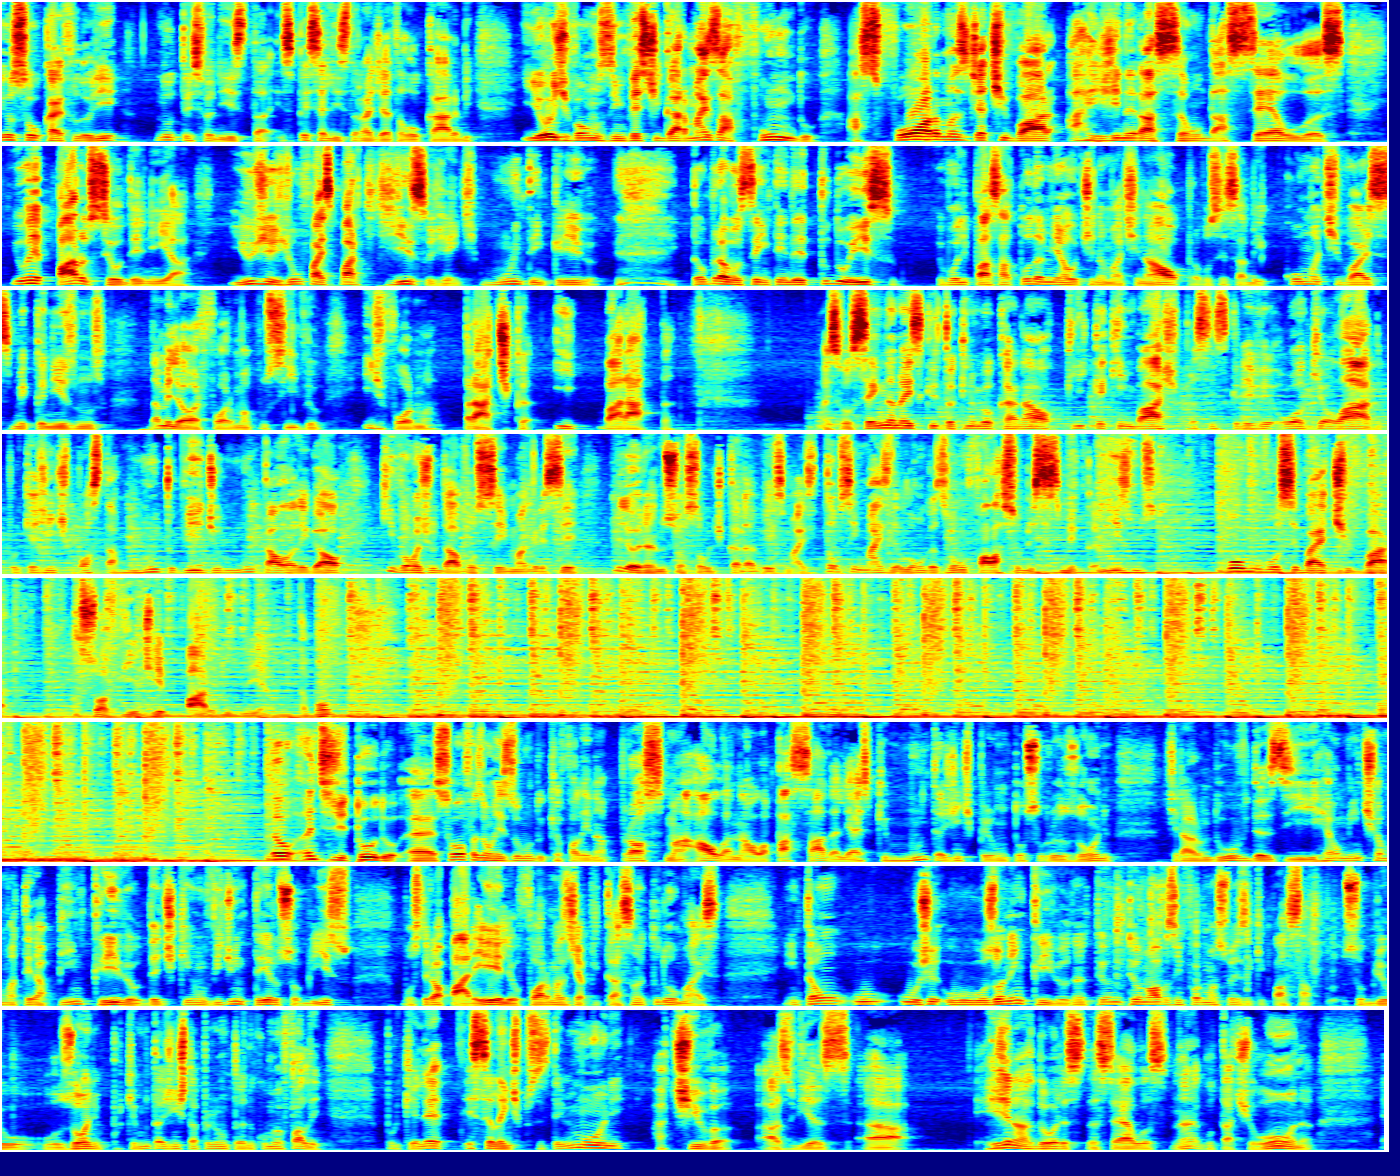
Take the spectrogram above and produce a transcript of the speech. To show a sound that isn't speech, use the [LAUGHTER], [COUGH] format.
Eu sou o Caio Flori, nutricionista, especialista na dieta low carb, e hoje vamos investigar mais a fundo as formas de ativar a regeneração das células e o reparo do seu DNA. E o jejum faz parte disso, gente, muito incrível. Então, para você entender tudo isso, eu vou lhe passar toda a minha rotina matinal para você saber como ativar esses mecanismos da melhor forma possível e de forma prática e barata. Mas se você ainda não é inscrito aqui no meu canal, clique aqui embaixo para se inscrever ou aqui ao lado, porque a gente posta muito vídeo, muita aula legal que vão ajudar você a emagrecer, melhorando sua saúde cada vez mais. Então, sem mais delongas, vamos falar sobre esses mecanismos, como você vai ativar a sua via de reparo do DNA, tá bom? Então, antes de tudo, é, só vou fazer um resumo do que eu falei na próxima aula, na aula passada, aliás, porque muita gente perguntou sobre o ozônio, tiraram dúvidas e realmente é uma terapia incrível. Dediquei um vídeo inteiro sobre isso, mostrei o aparelho, formas de aplicação e tudo mais. Então, o, o, o ozônio é incrível, né? Tenho, tenho novas informações aqui passar sobre o, o, ozônio, porque muita gente está perguntando, como eu falei. Porque ele é excelente para o sistema imune, ativa as vias ah, regeneradoras das células, né? glutationa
